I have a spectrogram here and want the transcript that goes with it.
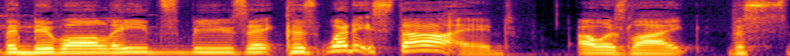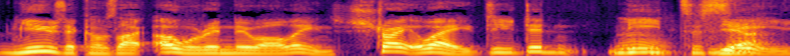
the New Orleans music. Because when it started, I was like, the music. I was like, oh, we're in New Orleans straight away. You didn't need to see. Yeah.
